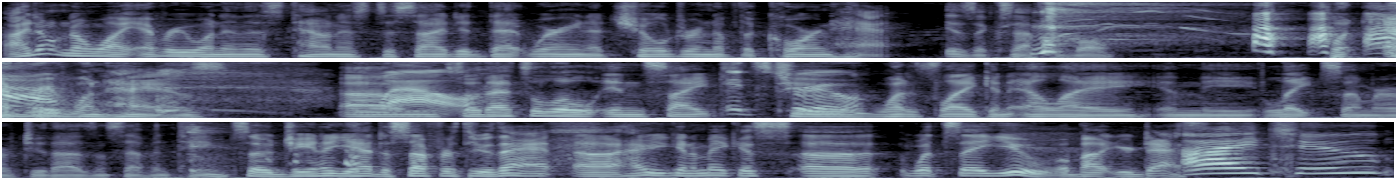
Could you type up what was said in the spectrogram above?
I don't know why everyone in this town has decided that wearing a Children of the Corn hat is acceptable, but everyone has. Um, Wow. So that's a little insight It's to true. what it's like in LA in the late summer of 2017. So Gena, you had to suffer through that. Uh, how are you going to make us? Uh, what say you about your death? I too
